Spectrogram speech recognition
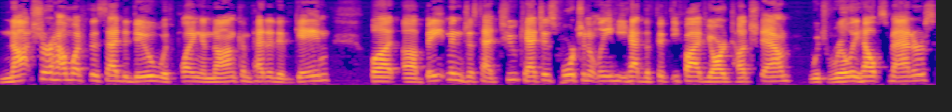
not sure how much this had to do with playing a non competitive game, but uh, Bateman just had two catches. Fortunately, he had the 55 yard touchdown, which really helps matters.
